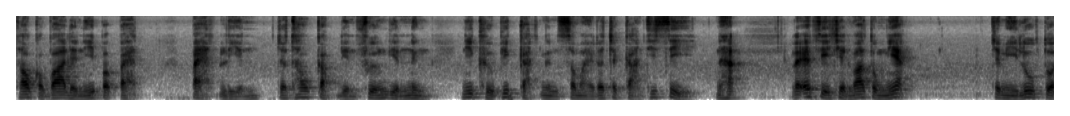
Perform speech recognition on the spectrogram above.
เท่ากับว่าเดี๋ยวนี้ประ8 8 เหรียญจะเท่ากับเหรียญเฟืองเหรียญหนึ่งนี่คือพิกัดเงินสมัยรัชกาลที่4นะฮะและ FC เขียนว่าตรงเนี้ย จะมีรูปตัว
